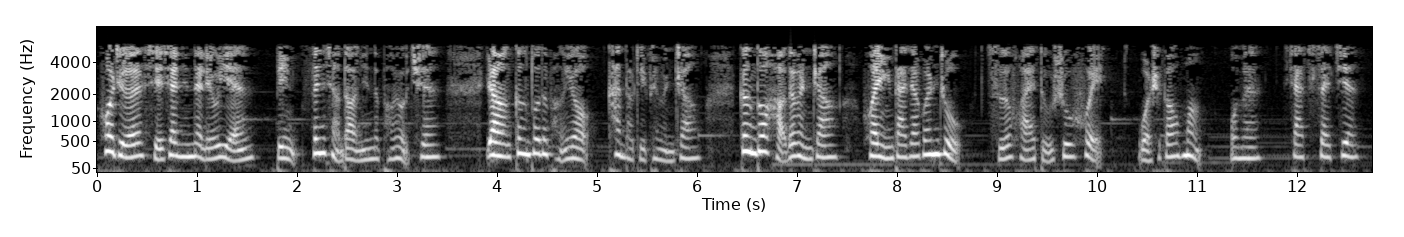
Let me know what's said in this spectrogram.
或者写下您的留言，并分享到您的朋友圈，让更多的朋友看到这篇文章。更多好的文章，欢迎大家关注慈怀读书会。我是高梦，我们下次再见。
